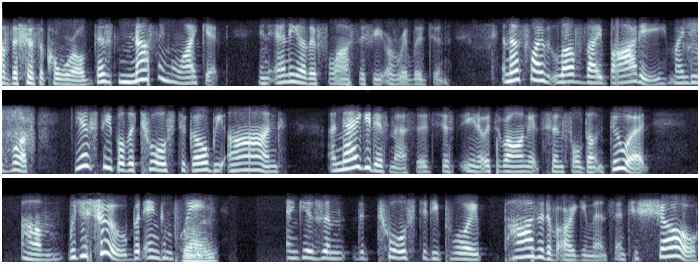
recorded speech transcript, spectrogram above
of the physical world. There's nothing like it in any other philosophy or religion. And that's why Love Thy Body, my new book, gives people the tools to go beyond a negative message, just you know, it's wrong, it's sinful, don't do it, um, which is true but incomplete, right. and gives them the tools to deploy positive arguments and to show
